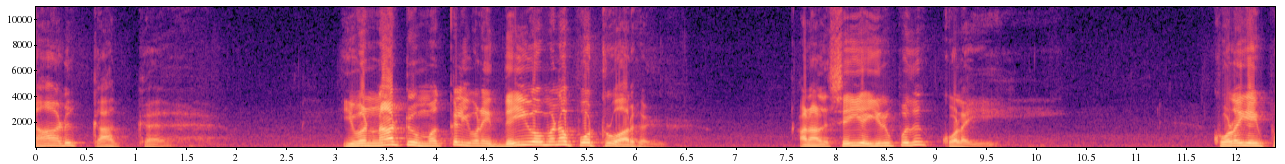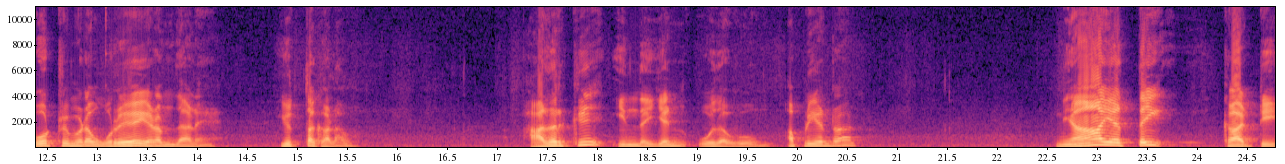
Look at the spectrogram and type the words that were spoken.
நாடு காக்க. இவன் நாட்டு மக்கள் இவனை தெய்வமென போற்றுவார்கள். ஆனால் செய்ய இருப்பது கொலை. கொலையை போற்றும் இடம் ஒரே இடம்தானே யுத்த களம். அதற்கு இந்த எண் உதவும். அப்படி என்றால் நியாயத்தை காட்டி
